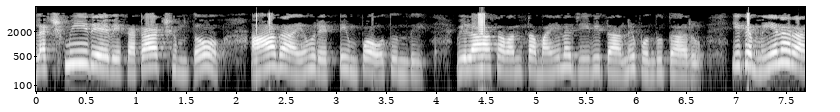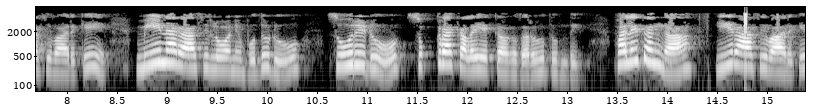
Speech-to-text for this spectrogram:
లక్ష్మీదేవి కటాక్షంతో ఆదాయం రెట్టింపు అవుతుంది. విలాసవంతమైన జీవితాన్ని పొందుతారు. ఇక మీనరాశి వారికి మీనరాశిలోని బుధుడు సూర్యుడు శుక్ర కలయిక జరుగుతుంది. ఫలితంగా ఈ రాశి వారికి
